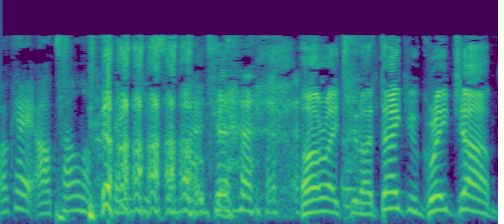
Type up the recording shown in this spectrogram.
Okay, I'll tell them. Thank you so much. All right, sweetheart. Thank you. Great job.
